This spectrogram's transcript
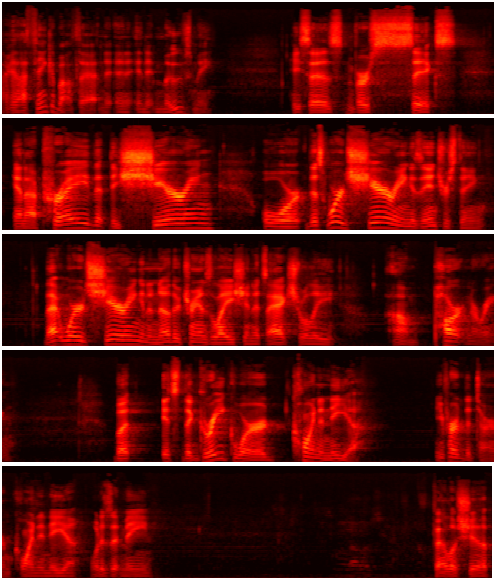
I think about that and, and it moves me. He says verse 6 And I pray that the sharing, or this word sharing is interesting. That word sharing in another translation, it's actually um, partnering. But it's the Greek word koinonia. You've heard the term koinonia. What does it mean? Fellowship,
